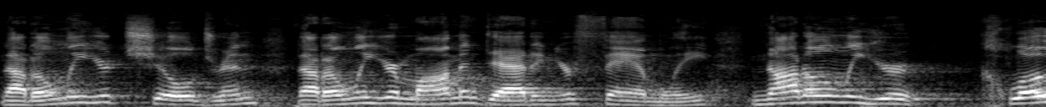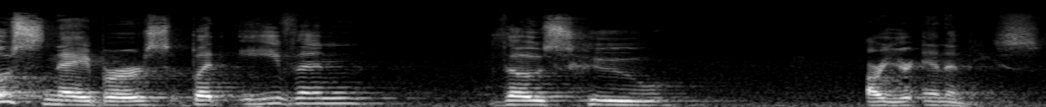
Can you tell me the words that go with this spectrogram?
not only your children, not only your mom and dad and your family, not only your close neighbors, but even those who are your enemies.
